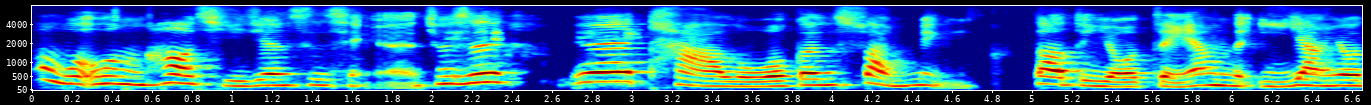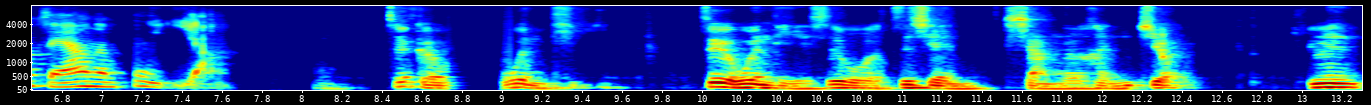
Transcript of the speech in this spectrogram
那我我很好奇一件事情，哎，就是因为塔罗跟算命到底有怎样的一样，又怎样的不一样？这个。问题，这个问题也是我之前想了很久，因为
